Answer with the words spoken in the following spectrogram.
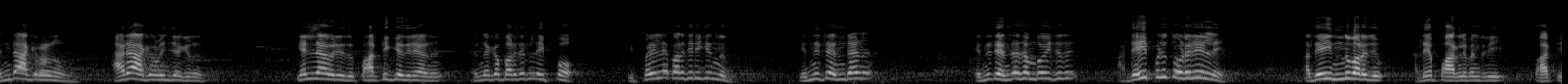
എന്താ ആരാഗ്രഹം ആരാ ആക്രമിച്ചേക്കുന്നത് എല്ലാവരും ഇത് പാർട്ടിക്കെതിരെയാണ് എന്നൊക്കെ പറഞ്ഞിട്ടില്ല ഇപ്പോൾ ഇപ്പോഴല്ലേ പറഞ്ഞിരിക്കുന്നത്. എന്നിട്ട് എന്താണ്? എന്നിട്ട് എന്താ സംഭവിച്ചത്? അദ്ദേഹം ഇപ്പോഴും തുടരുകയല്ലേ അദ്ദേഹം ഇന്ന് പറഞ്ഞു അദ്ദേഹം പാർലമെന്ററി പാർട്ടി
